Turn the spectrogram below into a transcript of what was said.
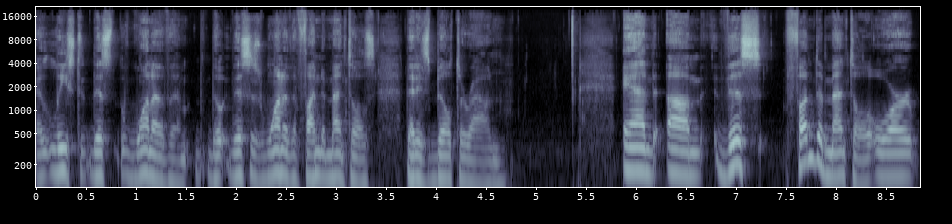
At least this one of them. This is one of the fundamentals that is built around. And um, this fundamental, or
